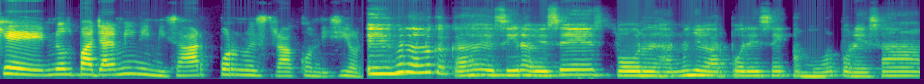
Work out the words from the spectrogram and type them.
que nos vaya a minimizar por nuestra condición. Es verdad lo que acabas de decir, a veces por dejarnos llevar por ese amor, por esa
